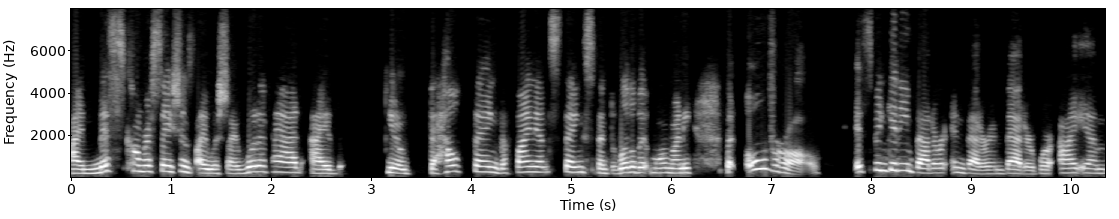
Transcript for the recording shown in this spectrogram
i missed conversations i wish i would have had i've you know the health thing the finance thing spent a little bit more money but overall it's been getting better and better and better where I am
